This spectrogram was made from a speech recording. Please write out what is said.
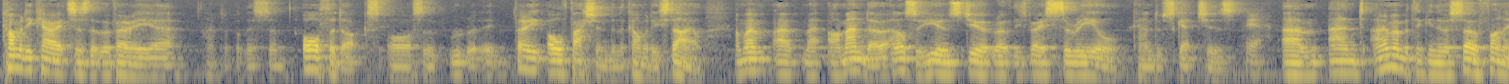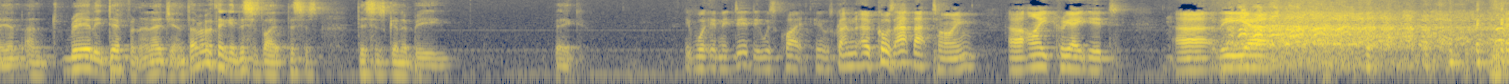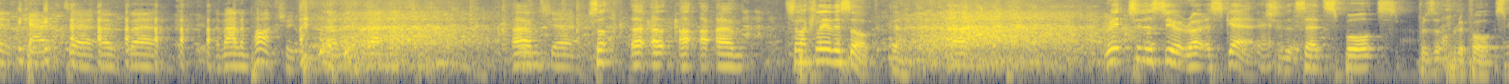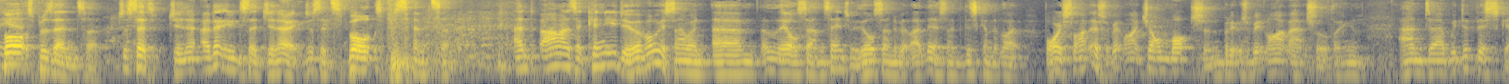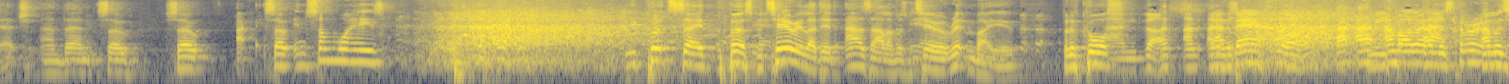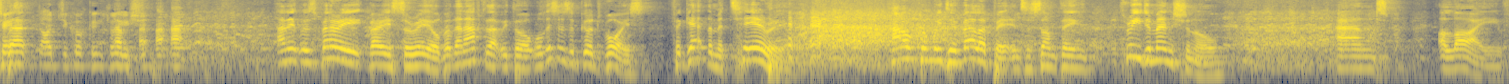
comedy characters that were very. Uh, how could I put this? Um, orthodox or sort of r- very old-fashioned in the comedy style. And when I met Armando, and also you and Stewart wrote these very surreal kind of sketches. Yeah. Um, and I remember thinking they were so funny and, and really different and edgy. And I remember thinking this is like this is this is going to be big. It, and it did. It was quite. It was. Quite, And of course, at that time, uh, I created uh, the, uh, the character of, uh, of Alan Partridge. Um, which, uh, So, uh, uh, uh, uh, um, shall I clear this up? Yeah. Uh, Richard and Stewart wrote a sketch that said sports pres- report, sports presenter. Just said, gene- I don't even said generic, just said sports presenter. And Armand said, "Can you do a voice?" And I went, um, "They all sound the same to me. They all sound a bit like this." And I did this kind of like voice like this, a bit like John Watson, but it was a bit like that sort of thing. And, and uh, we did this sketch, and then so so I, so in some ways. you could say that the first material I did as Alan was material written by you. But of course, And thus, and, and, and was- therefore, and- we follow that was- through and was to logical conclusion. and it was very, very surreal. But then after that, we thought, well, this is a good voice. Forget the material. How can we develop it into something three-dimensional and alive?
